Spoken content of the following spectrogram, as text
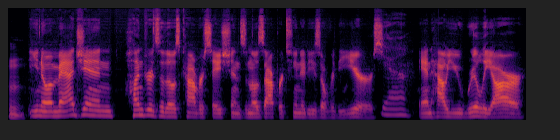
hmm. you know imagine hundreds of those conversations and those opportunities over the years yeah. and how you really are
